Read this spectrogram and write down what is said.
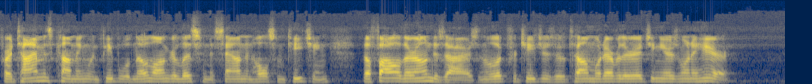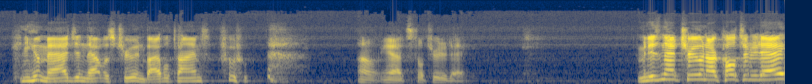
For a time is coming when people will no longer listen to sound and wholesome teaching. They'll follow their own desires, and they'll look for teachers who will tell them whatever their itching ears want to hear. Can you imagine that was true in Bible times? oh, yeah, it's still true today. I mean, isn't that true in our culture today?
